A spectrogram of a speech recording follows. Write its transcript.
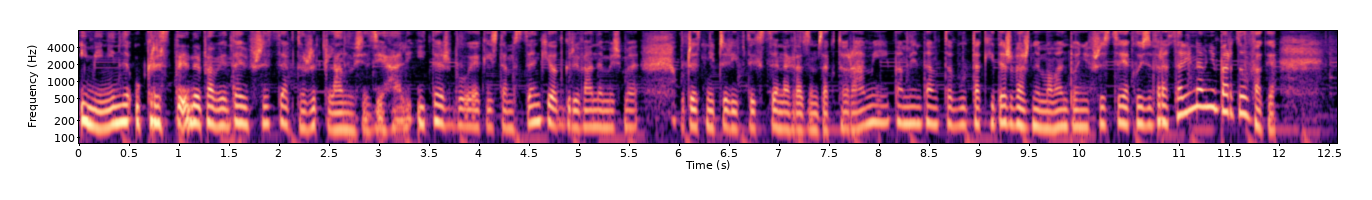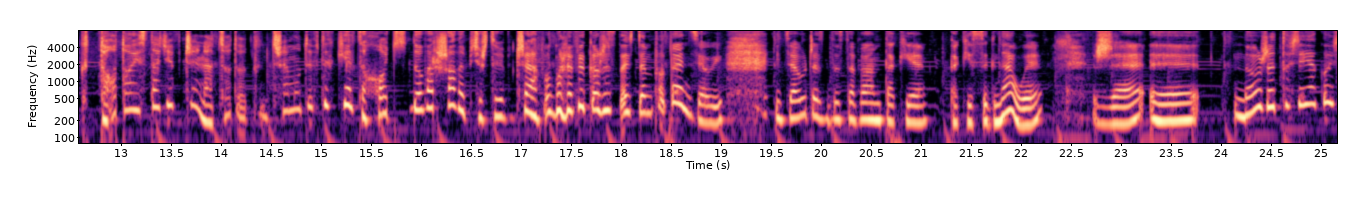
imieniny u Krystyny, pamiętam, wszyscy aktorzy klanu się zjechali i też były jakieś tam scenki odgrywane, myśmy uczestniczyli w tych scenach razem z aktorami i pamiętam, to był taki też ważny moment, bo oni wszyscy jakoś zwracali na mnie bardzo uwagę. Kto to jest ta dziewczyna? Co to, czemu ty w tych Kielcach? Chodź do Warszawy, przecież ty, trzeba w ogóle wykorzystać ten potencjał. I, i cały czas dostawałam takie, takie sygnały, że, y, no, że to się jakoś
